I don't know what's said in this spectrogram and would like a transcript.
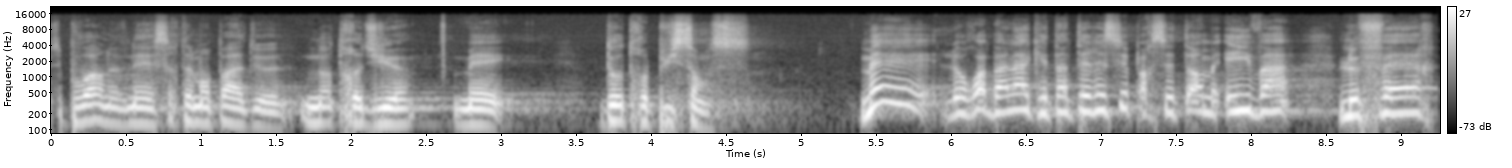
Ces pouvoirs ne venaient certainement pas de notre Dieu, mais d'autres puissances. Mais le roi Balak est intéressé par cet homme et il va le faire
